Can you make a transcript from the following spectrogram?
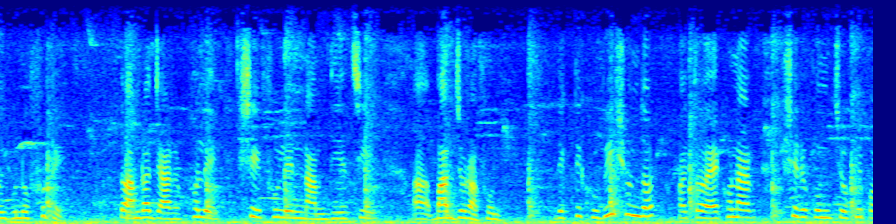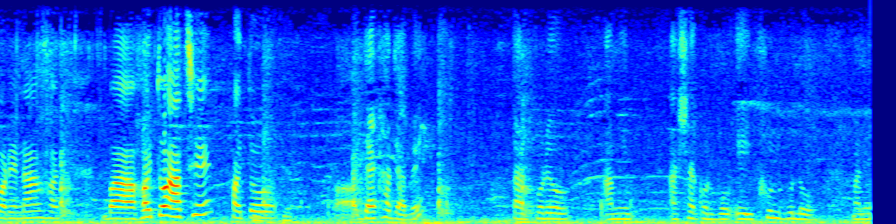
ওইগুলো ফুটে। তো আমরা যার ফলে সেই ফুলের নাম দিয়েছি বাদজোড়া ফুল। দেখতে খুবই সুন্দর। হয়তো এখন আর সেরকম চোখে পড়ে না, হয় বা হয়তো আছে, হয়তো দেখা যাবে। তারপরেও আমি আশা করব এই ফুলগুলো মানে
